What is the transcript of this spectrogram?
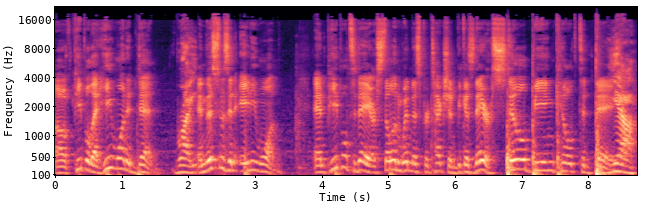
of people that he wanted dead. Right. And this was in 81. And people today are still in witness protection because they are still being killed today. yeah,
